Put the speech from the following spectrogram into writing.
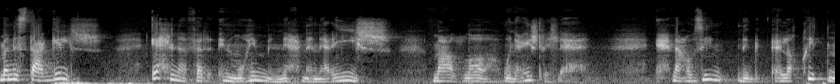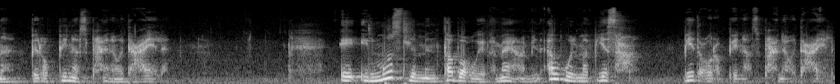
ما نستعجلش. إحنا فرق المهم إن إحنا نعيش مع الله ونعيش لله. إحنا عاوزين علاقتنا بربنا سبحانه وتعالى. المسلم من طبعه يا جماعة من أول ما بيصحى بيدعو ربنا سبحانه وتعالى.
